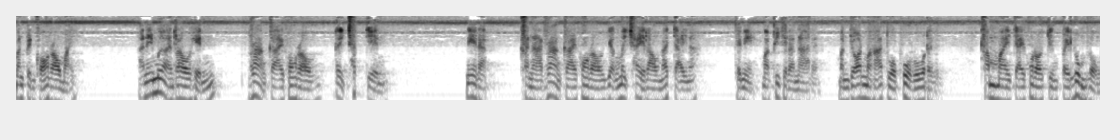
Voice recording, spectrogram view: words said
มันเป็นของเราไหม อันนี้เมื่อเราเห็นร่างกายของเราได้ชัดเจน นี่แหละ ขนาดร่างกายของเรายังไม่ใช่เรานะใจนะแต่นี่มาพิจารณาเลยมันย้อนมาหาตัวผู้รู้เลยทำไมใจของเราจึงไปลุ่มหลง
